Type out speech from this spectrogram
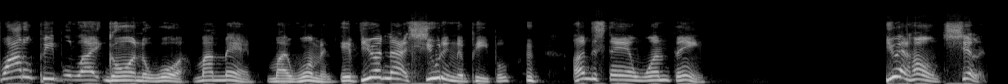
Why do people like going to war? My man, my woman, if you're not shooting the people, understand one thing. You at home chilling.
